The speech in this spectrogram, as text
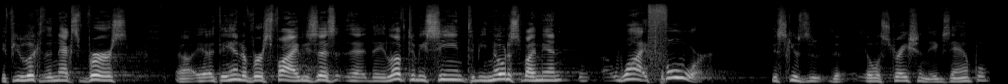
If you look at the next verse, uh, at the end of verse 5, he says they love to be seen, to be noticed by men. Why? For. This gives the illustration, the example.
